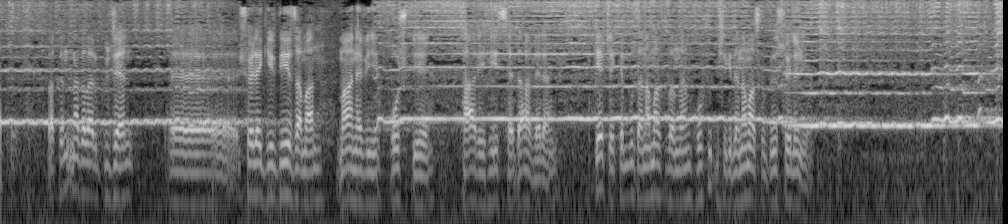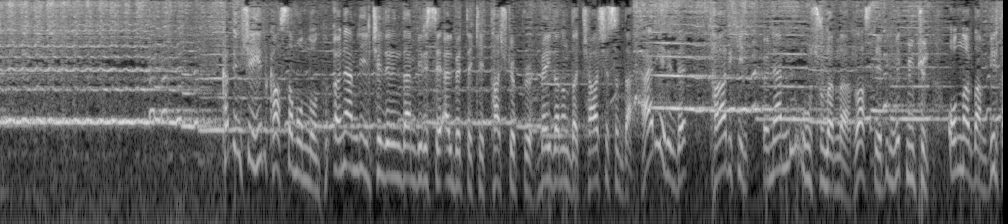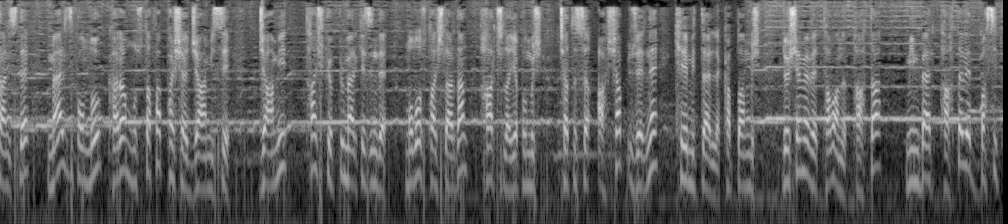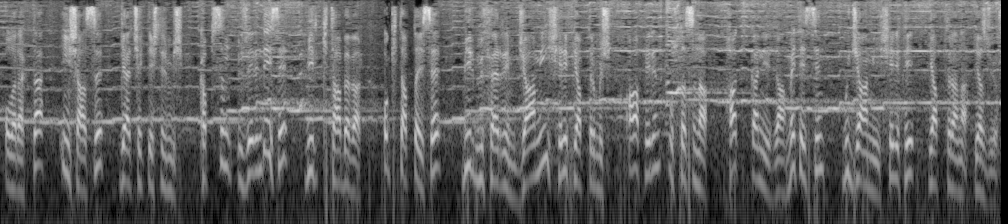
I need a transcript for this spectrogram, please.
Bakın ne kadar güzel. e, şöyle girdiği zaman manevi, hoş bir tarihi seda veren. Gerçekten burada namaz kılanların hoşnut bir şekilde namaz kıldığı söyleniyor. Kadim şehir Kastamonu'nun önemli ilçelerinden birisi elbette ki Taşköprü. Meydanında, çarşısında her yerinde tarihin önemli unsurlarına rastlayabilmek mümkün. Onlardan bir tanesi de Merzifonlu Kara Mustafa Paşa Camisi. Cami Taşköprü merkezinde moloz taşlardan harçla yapılmış. Çatısı ahşap üzerine kiremitlerle kaplanmış. Döşeme ve tavanı tahta, minber tahta ve basit olarak da inşası gerçekleştirilmiş. Kapısının üzerinde ise bir kitabe var. O kitapta ise bir müferrim cami şerif yaptırmış. Aferin ustasına. Hak gani rahmet etsin bu cami şerifi yaptırana yazıyor.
